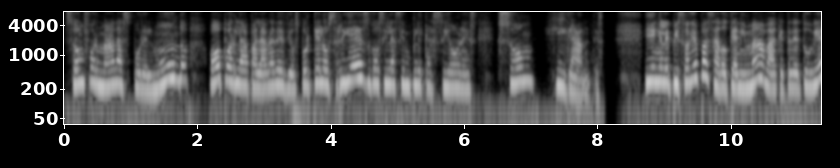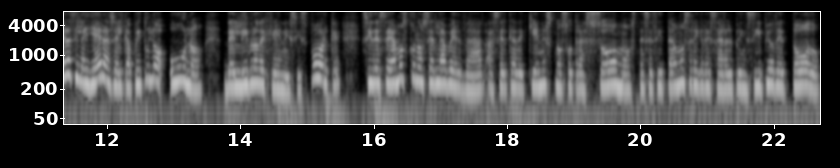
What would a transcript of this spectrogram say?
son formadas por el mundo o por la palabra de Dios, porque los riesgos y las implicaciones son gigantes. Y en el episodio pasado te animaba a que te detuvieras y leyeras el capítulo 1 del libro de Génesis, porque si deseamos conocer la verdad acerca de quiénes nosotras somos, necesitamos regresar al principio de todo,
